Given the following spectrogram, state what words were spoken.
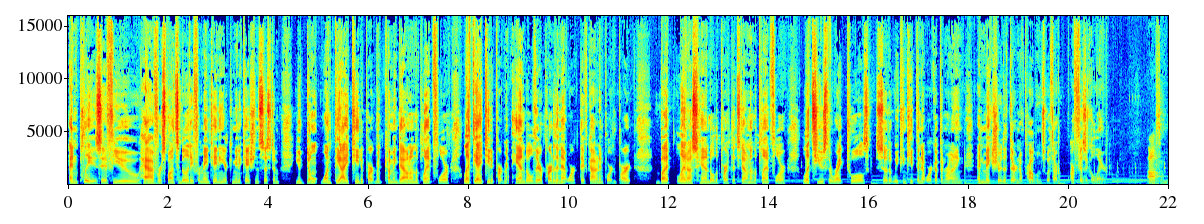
And please, if you have responsibility for maintaining your communication system, you don't want the IT department coming down on the plant floor. Let the IT department handle their part of the network. They've got an important part, but let us handle the part that's down on the plant floor. Let's use the right tools so that we can keep the network up and running and make sure that there are no problems with our, our physical layer. Awesome.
